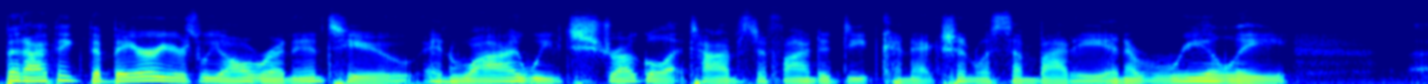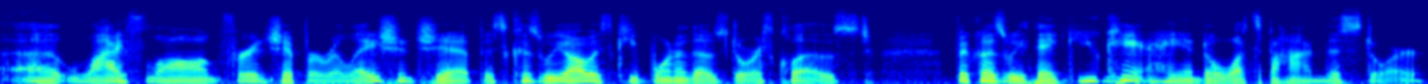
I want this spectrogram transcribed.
but I think the barriers we all run into and why we struggle at times to find a deep connection with somebody and a really a lifelong friendship or relationship is because we always keep one of those doors closed because we think you can't mm-hmm. handle what's behind this door.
